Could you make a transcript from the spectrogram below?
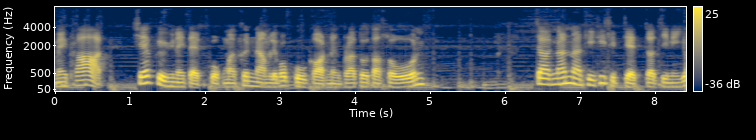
ไม่พลาด เชฟฟิลด์ยูไนเต็ดบุกมาขึ้นนำลิเวอร์พูลก่อน 1 ประตูต่อศูนย์ จากนั้นนาทีที่ 17 จอร์จินิโย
